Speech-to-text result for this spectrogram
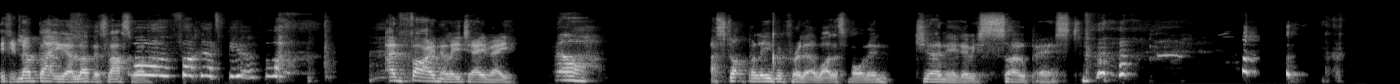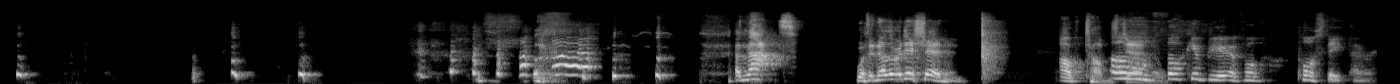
if you love that, you're gonna love this last one. oh fuck, that's beautiful. And finally, Jamie, oh, I stopped believing for a little while this morning. Journey are gonna be so pissed. and that was another edition of Tom's oh Journal. fucking beautiful. Poor Steve Perry.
